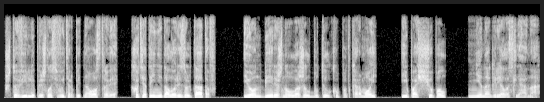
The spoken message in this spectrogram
что Вилли пришлось вытерпеть на острове, хоть это и не дало результатов, и он бережно уложил бутылку под кормой и пощупал, не нагрелась ли она.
